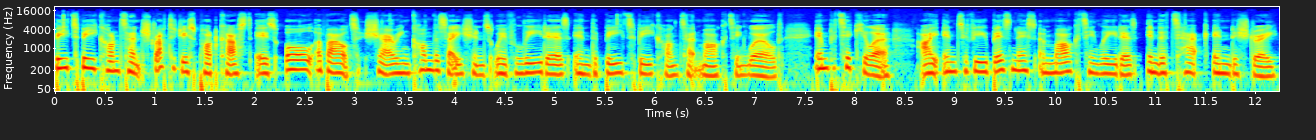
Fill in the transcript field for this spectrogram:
B2B Content Strategist podcast is all about sharing conversations with leaders in the B2B content marketing world. In particular, I interview business and marketing leaders in the tech industry,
